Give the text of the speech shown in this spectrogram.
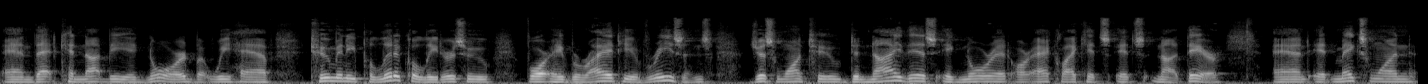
and that cannot be ignored. But we have too many political leaders who, for a variety of reasons, just want to deny this, ignore it, or act like it's it's not there. And it makes one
